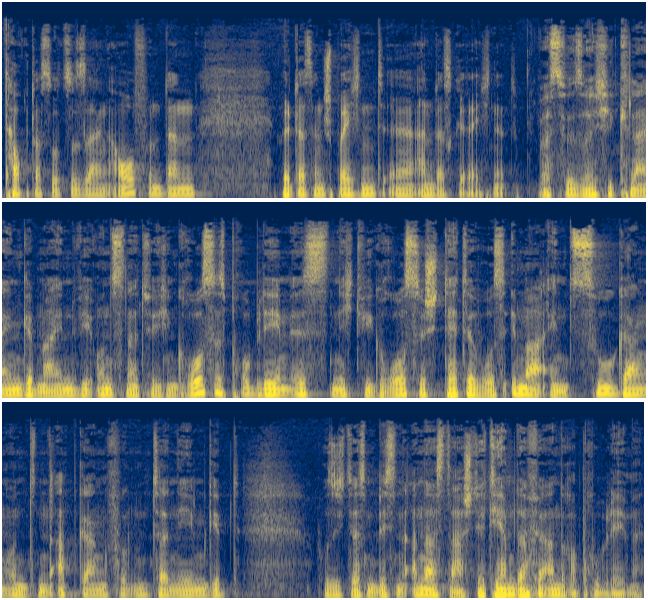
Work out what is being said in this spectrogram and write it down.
taucht das sozusagen auf und dann wird das entsprechend äh, anders gerechnet. Was für solche kleinen Gemeinden wie uns natürlich ein großes Problem ist, nicht wie große Städte, wo es immer einen Zugang und einen Abgang von Unternehmen gibt, wo sich das ein bisschen anders darstellt. Die haben dafür andere Probleme.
